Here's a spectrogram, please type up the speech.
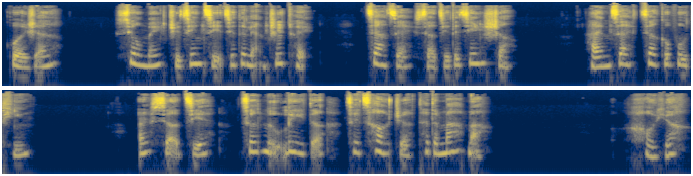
果然，秀梅只见姐姐的两只腿架在小杰的肩上，还在叫个不停，而小杰。则努力的在操着他的妈妈。好呀，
